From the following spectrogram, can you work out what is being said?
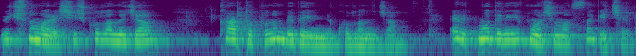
3 numara şiş kullanacağım. Kar topunun bebe kullanacağım. Evet modelin yapım aşamasına geçelim.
